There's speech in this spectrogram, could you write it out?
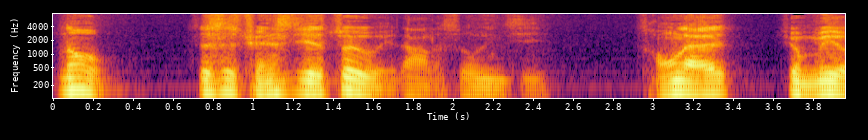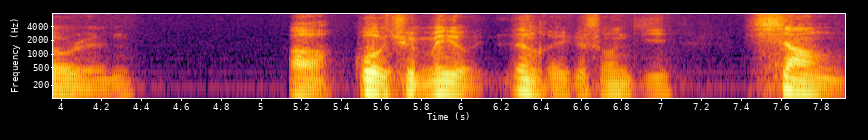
：“No，这是全世界最伟大的收音机，从来就没有人，啊，过去没有任何一个收音机像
